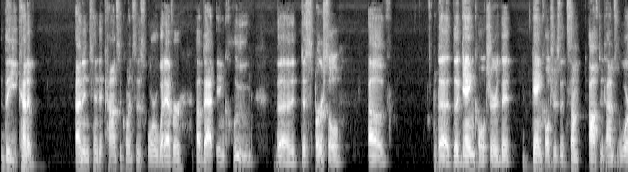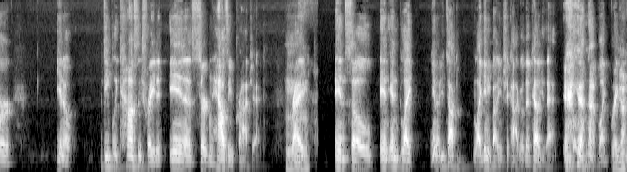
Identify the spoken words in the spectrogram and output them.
the kind of unintended consequences or whatever of that include the dispersal of the the gang culture that gang cultures that some oftentimes were you know deeply concentrated in a certain housing project mm-hmm. right and so and and like you know you talked like anybody in Chicago, they'll tell you that. I'm not like breaking yeah.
